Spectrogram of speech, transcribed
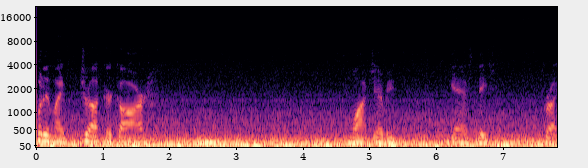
Put in my truck or car. Watch every gas station price.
